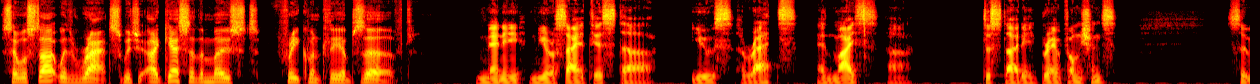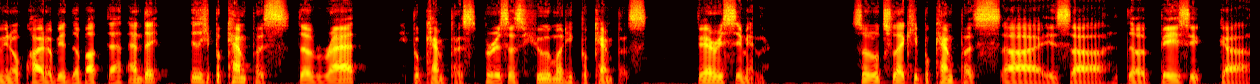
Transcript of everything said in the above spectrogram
So we'll start with rats, which I guess are the most frequently observed. Many neuroscientists uh, use rats and mice uh, to study brain functions. So we know quite a bit about that. And the, the hippocampus, the rat hippocampus versus human hippocampus, very similar. So it looks like hippocampus uh, is uh, the basic uh,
